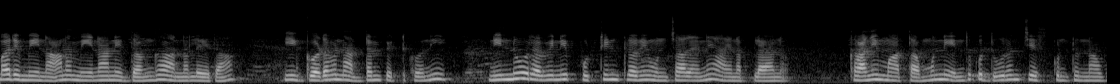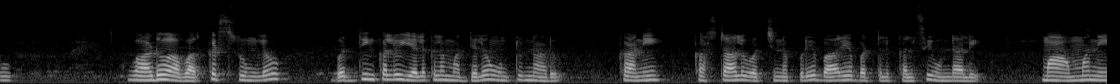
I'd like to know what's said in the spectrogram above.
మరి మీ నాన్న మీనాని దొంగ అనలేదా? ఈ గొడవని అడ్డం పెట్టుకొని నిన్ను రవిని పుట్టింట్లోనే ఉంచాలని ఆయన ప్లాను. కానీ మా తమ్ముణ్ణి ఎందుకు దూరం చేసుకుంటున్నావు? వాడు ఆ వర్కర్స్ రూమ్లో బొద్దింకలు ఎలుకల మధ్యలో ఉంటున్నాడు. కానీ కష్టాలు వచ్చినప్పుడే భార్యాభర్తలు కలిసి ఉండాలి. మా అమ్మ నీ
